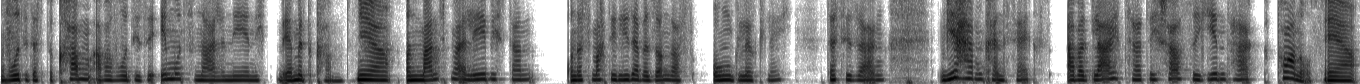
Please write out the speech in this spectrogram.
wo sie das bekommen, aber wo diese emotionale Nähe nicht mehr mitkommt. Ja. Und manchmal erlebe ich es dann, und das macht die Lieder besonders unglücklich, dass sie sagen, wir haben keinen Sex, aber gleichzeitig schaust du jeden Tag Pornos. Ja.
